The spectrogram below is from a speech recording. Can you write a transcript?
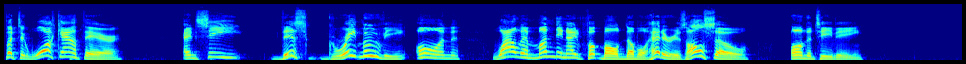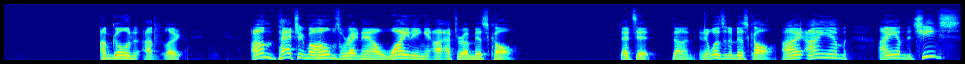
But to walk out there and see this great movie on while the Monday Night Football doubleheader is also on the TV, I'm going. I'm, look, I'm Patrick Mahomes right now, whining after a missed call. That's it. Done. And it wasn't a missed call. I, I am I am the Chiefs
